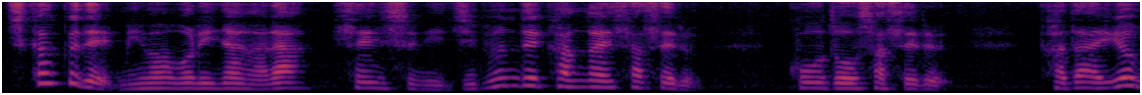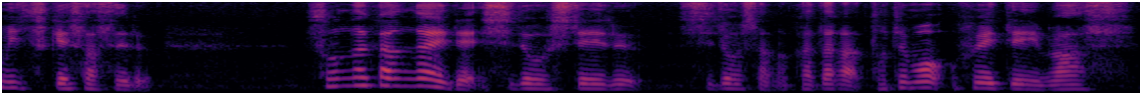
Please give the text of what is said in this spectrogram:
近くで見守りながら選手に自分で考えさせる行動させる課題を見つけさせる。そんな考えで指導している指導者の方がとても増えています。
